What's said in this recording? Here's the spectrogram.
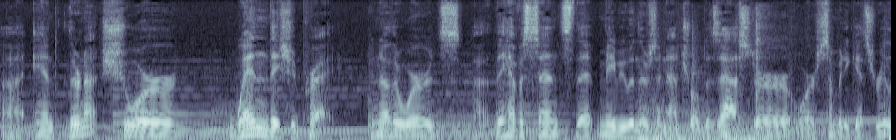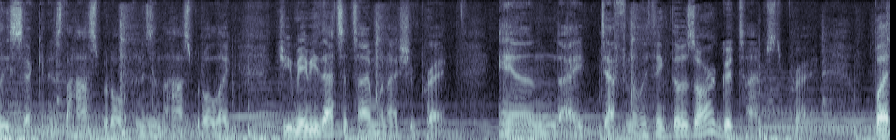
uh, and they're not sure when they should pray. In other words, uh, they have a sense that maybe when there's a natural disaster or somebody gets really sick and is the hospital and is in the hospital, like, gee, maybe that's a time when I should pray. And I definitely think those are good times to pray. But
